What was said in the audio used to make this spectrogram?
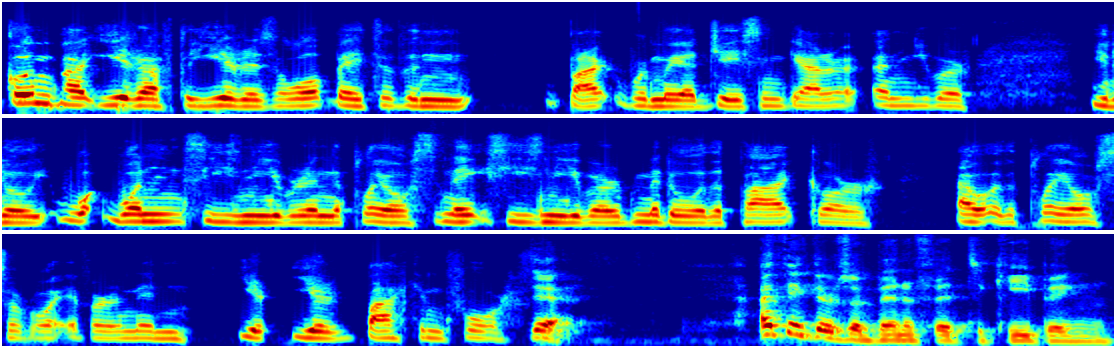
going back year after year is a lot better than back when we had Jason Garrett and you were, you know, one season you were in the playoffs, the next season you were middle of the pack or out of the playoffs or whatever, and then you're you're back and forth. Yeah, I think there's a benefit to keeping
